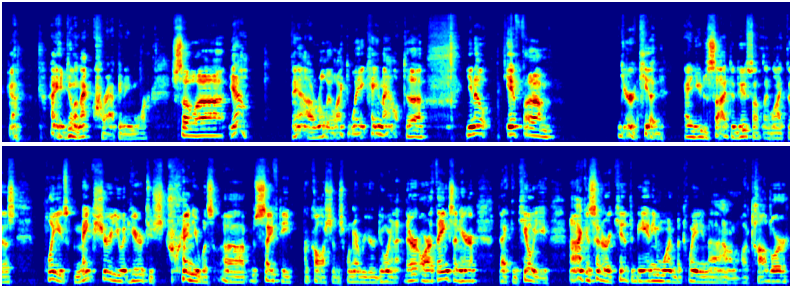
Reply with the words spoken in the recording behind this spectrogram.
I ain't doing that crap anymore. So, uh, yeah, yeah, I really like the way it came out. Uh, you know, if um, you're a kid and you decide to do something like this, please make sure you adhere to strenuous uh, safety precautions whenever you're doing it. There are things in here that can kill you. I consider a kid to be anyone between, uh, I don't know, a toddler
